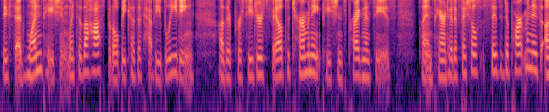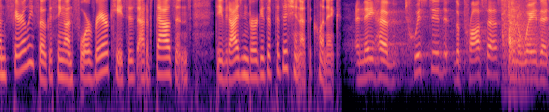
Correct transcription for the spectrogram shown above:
They said one patient went to the hospital because of heavy bleeding. Other procedures failed to terminate patients' pregnancies. Planned Parenthood officials say the department is unfairly focusing on four rare cases out of thousands. David Eisenberg is a physician at the clinic. And they have twisted the process in a way that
